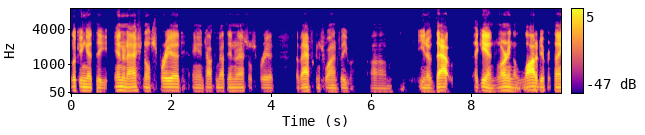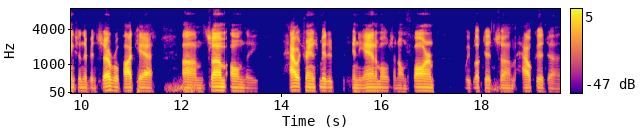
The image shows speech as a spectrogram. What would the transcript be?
looking at the international spread and talking about the international spread of African swine fever. Um, you know, that again, learning a lot of different things. And there have been several podcasts, um, some on the how it's transmitted in the animals and on the farm. We've looked at some how could uh,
